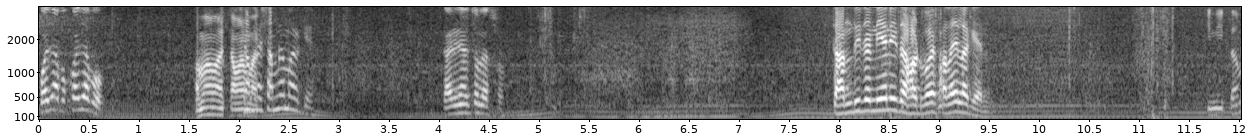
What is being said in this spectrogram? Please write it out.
কই যাব কই যাব? আমার মার্ক আমার সামনে সামনে মার্কে গাড়ি নিয়ে চলে আসো। স্টান দুইটা নিয়ে নিতে হট বয় ফালাই লাগেন। কি নিতাম?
